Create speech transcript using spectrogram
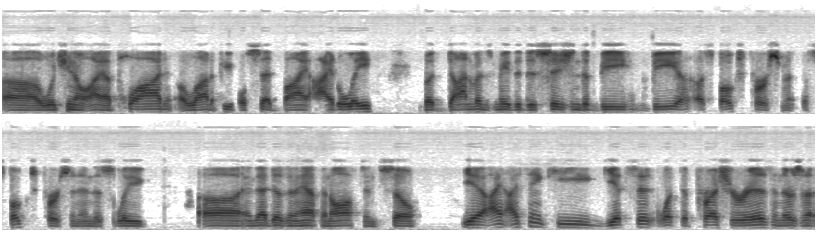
uh, which you know I applaud. A lot of people said bye idly, but Donovan's made the decision to be be a, a spokesperson a spokesperson in this league, uh, and that doesn't happen often. So. Yeah, I, I think he gets it what the pressure is, and there's a,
